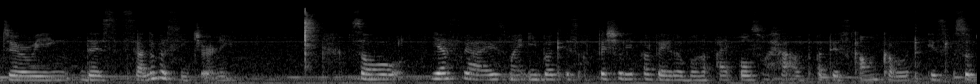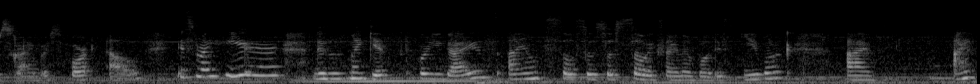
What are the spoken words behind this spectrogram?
during this celibacy journey. So yes guys my ebook is officially available. I also have a discount code. It's subscribers for l. It's right here. This is my gift for you guys. I am so so so so excited about this ebook. I've i've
